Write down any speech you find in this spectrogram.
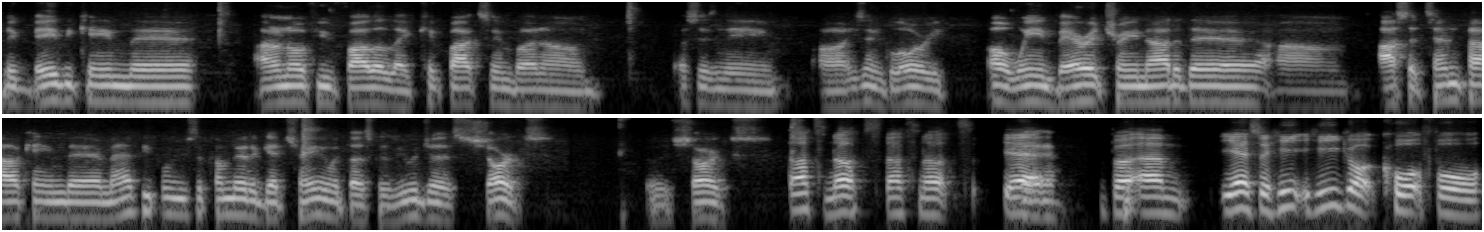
Big Baby came there. I don't know if you follow like kickboxing, but um, what's his name? Uh, he's in Glory. Oh, Wayne Barrett trained out of there. Um, Asa Ten Pow came there. Mad people used to come there to get training with us because we were just sharks. sharks. That's nuts. That's nuts. Yeah. yeah. But um, yeah. So he he got caught for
